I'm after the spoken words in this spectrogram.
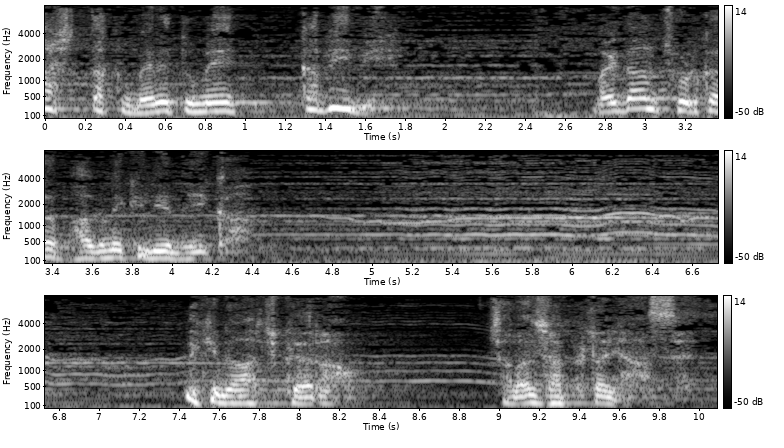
आज तक मैंने तुम्हें कभी भी मैदान छोड़कर भागने के लिए नहीं कहा। लेकिन आज कह रहा हूँ, चला जा बेटा यहाँ से।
